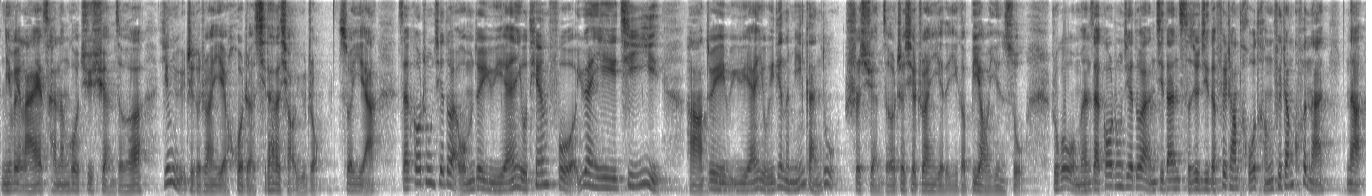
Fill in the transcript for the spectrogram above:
你未来才能够去选择英语这个专业或者其他的小语种。所以啊，在高中阶段，我们对语言有天赋、愿意记忆啊，对语言有一定的敏感度，是选择这些专业的一个必要因素。如果我们在高中阶段记单词就记得非常头疼、非常困难，那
